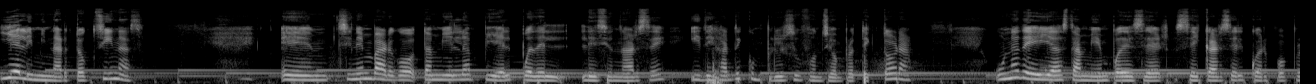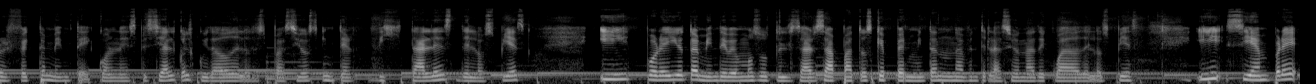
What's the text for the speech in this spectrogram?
y eliminar toxinas. Sin embargo, también la piel puede lesionarse y dejar de cumplir su función protectora. Una de ellas también puede ser secarse el cuerpo perfectamente con especial cuidado de los espacios interdigitales de los pies y por ello también debemos utilizar zapatos que permitan una ventilación adecuada de los pies y siempre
